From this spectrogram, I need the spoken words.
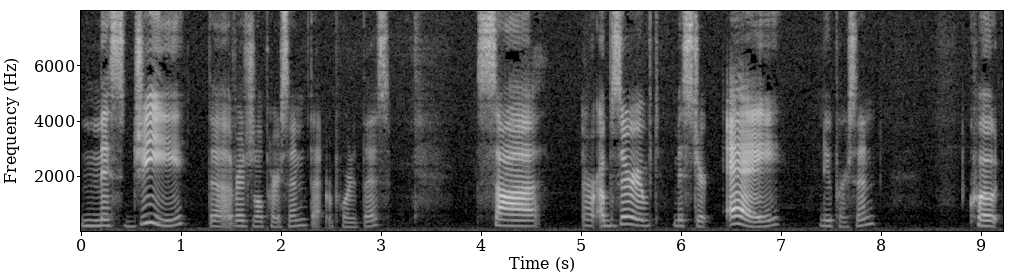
Miss G, the original person that reported this, saw or observed Mr. A, new person, quote,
